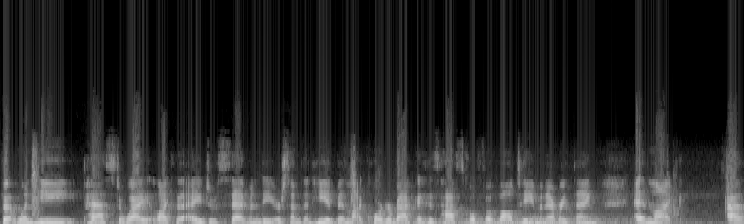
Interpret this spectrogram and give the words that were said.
But when he passed away at like the age of seventy or something, he had been like quarterback of his high school football team and everything, and like. I,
